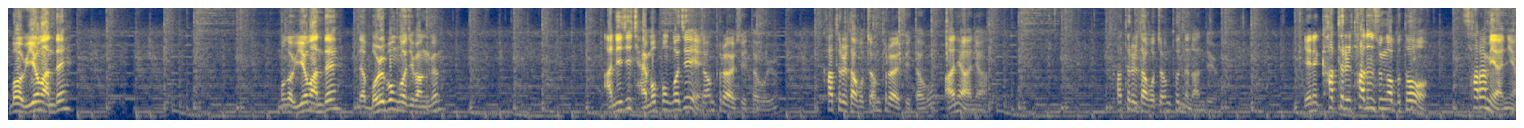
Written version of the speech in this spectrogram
뭐 위험한데? 뭔가 위험한데? 내가 뭘 본 거지 방금? 아니지 잘못 본 거지? 점프를 할 수 있다고요? 카트를 타고 점프를 할 수 있다고? 아니야 아니야 카트를 타고 점프는 안 돼요 얘는 카트를 타는 순간부터 사람이 아니야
